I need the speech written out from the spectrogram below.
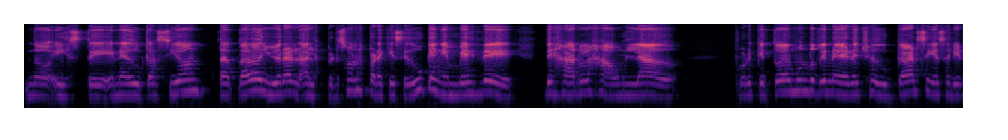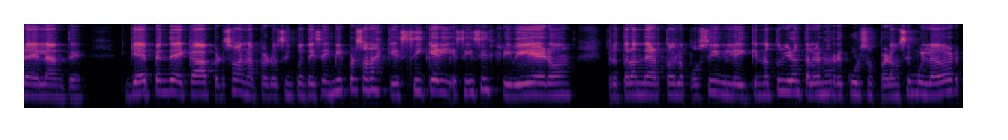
no, este, en educación, tratar de ayudar a, las personas para que se eduquen en vez de dejarlas a un lado, porque todo el mundo tiene derecho a educarse y a salir adelante. Ya depende de cada persona, pero 56 mil personas que sí, sí se inscribieron, trataron de dar todo lo posible y que no tuvieron tal vez los recursos para un simulador,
